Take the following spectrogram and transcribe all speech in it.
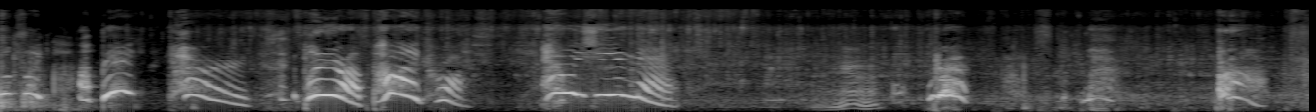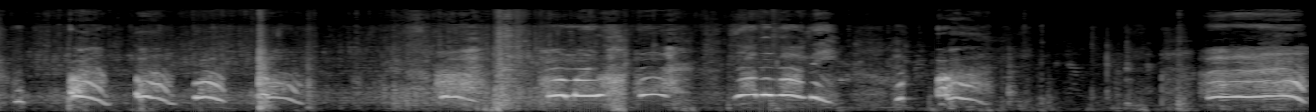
it looks like a big turd. Put in a pie crust. How is she in that? Yeah. Ah, ah, ah, ah, ah. Ah, Oh my god. Ah, Stop it, Foxy. Ah. Ah.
